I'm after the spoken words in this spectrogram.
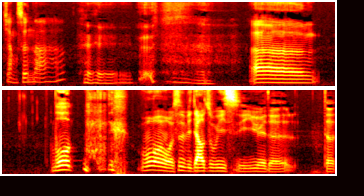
降生啦。呃，我不过 我是比较注意十一月的的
